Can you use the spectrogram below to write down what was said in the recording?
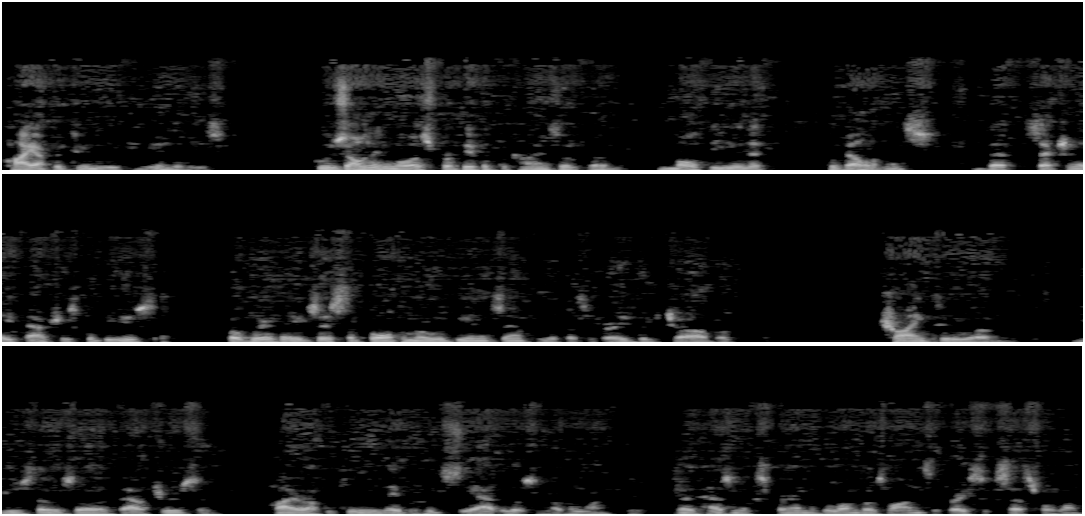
high opportunity communities whose zoning laws prohibit the kinds of uh, multi-unit developments that Section 8 vouchers could be used in. But where they exist, Baltimore would be an example that does a very good job of trying to uh, use those uh, vouchers and higher opportunity neighborhoods. Seattle is another one that has an experiment along those lines, a very successful one.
